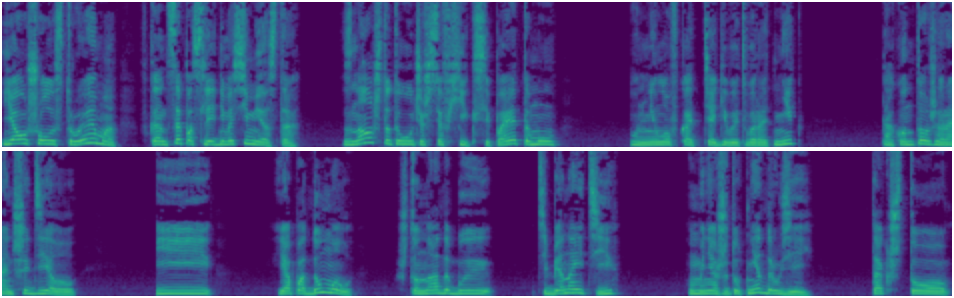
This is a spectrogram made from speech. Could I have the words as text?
Я ушел из Труэма в конце последнего семестра. Знал, что ты учишься в Хиксе, поэтому... Он неловко оттягивает воротник. Так он тоже раньше делал. И... Я подумал, что надо бы тебя найти. У меня же тут нет друзей. Так что...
